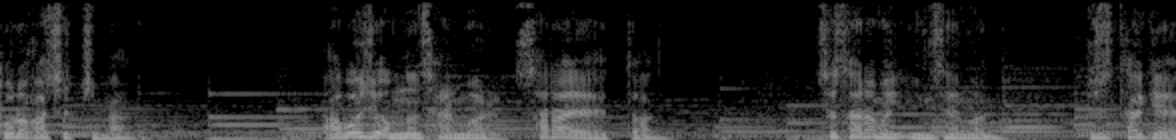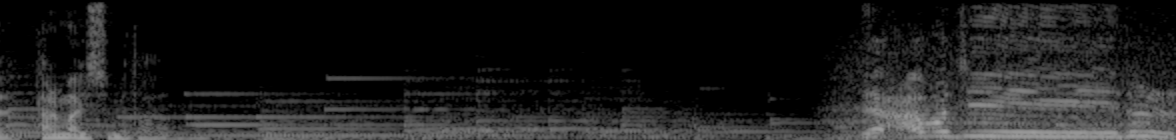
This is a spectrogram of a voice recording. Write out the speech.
돌아가셨지만 아버지 없는 삶을 살아야 했던 세 사람의 인생은 비슷하게 닮아 있습니다. 내 아버지를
